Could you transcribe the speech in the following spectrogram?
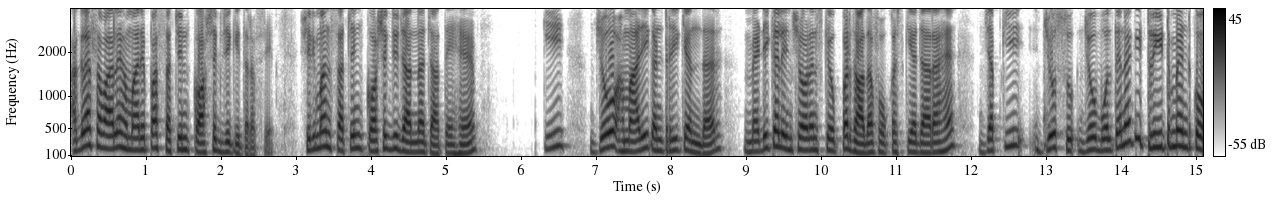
अगला सवाल है हमारे पास सचिन कौशिक जी की तरफ़ से। श्रीमान सचिन कौशिक जी जानना चाहते हैं कि जो हमारी कंट्री के अंदर मेडिकल इंश्योरेंस के ऊपर ज़्यादा फोकस किया जा रहा है, जबकि जो जो बोलते हैं ना कि ट्रीटमेंट को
